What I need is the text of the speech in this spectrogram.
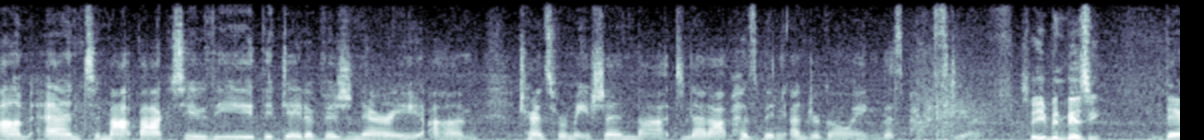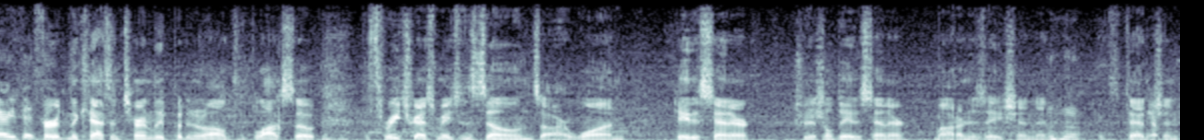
um, and to map back to the, the data visionary um, transformation that NetApp has been undergoing this past year. So you've been busy. Very busy. herding the cats internally, putting it all into the block. So Mm-hmm. the three transformation zones are one, data center, traditional data center, modernization and Mm-hmm. extension,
